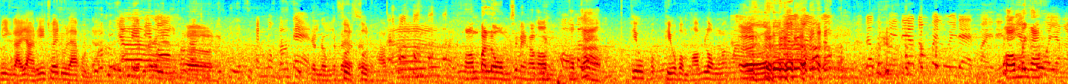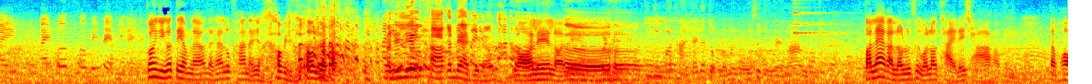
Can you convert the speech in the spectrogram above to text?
มีอีกหลายอย่างที่ช่วยดูแลผมได้ก็คือ SPF อะไรอย่างนี้เข้าได้ใช่ไหม SPF เป็นหนุ่มห้าแดสิบดกันนมกันแดดสุดๆครับพร้อมประโลมใช่ไหมครับพร้อคุมณพร้อมอาบผิวผิวผมพร้อมลงมากเออแล้วแล้วคุณพี่เนี่ยต้องไปลุยแดดใหม่นี่พร้อมไหมครับเตยตัวยังไงไหนเพิ่มเพิ่มพิเศษยังไงไหมๆก็จริงๆก็เตรียมแล้วแต่ถ้าลูกค้าไหนอยากเข้าอีกก็เข้าเลยครับอันนี้เรียกลูกค้ากันแดดอยู่นะรอเล่นรอเอเล่นอจริงๆพอถ่ายใกล้จะจบแล้วมันรู้สึกยังไงบ้างตอนแรกอะเรารู้สึกว่าเราถ่ายได้ช้าครับ แต่พอ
